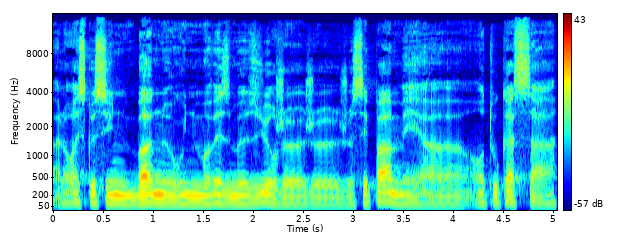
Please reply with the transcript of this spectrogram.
alors, est-ce que c'est une bonne ou une mauvaise mesure? Je ne sais pas, mais euh, en tout cas, ça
